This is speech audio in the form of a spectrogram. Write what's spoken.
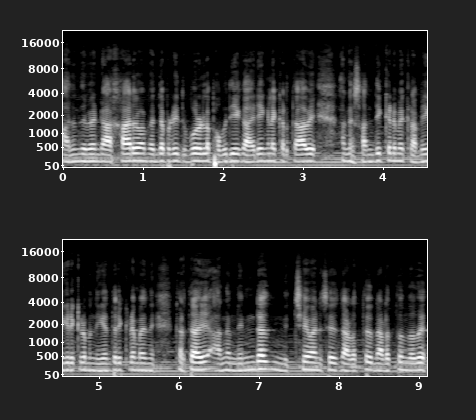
അതിന് വേണ്ട ആഹാരവുമായി ബന്ധപ്പെട്ട് ഇതുപോലുള്ള ഭൗതിക കാര്യങ്ങളെ കർത്താവ് അങ്ങ് സന്ധിക്കണമേ ക്രമീകരിക്കണമെന്ന് നിയന്ത്രിക്കണമെന്ന് കർത്താവ് അങ്ങ് നിന്റെ നിശ്ചയം അനുസരിച്ച് നടത്ത് നടത്തുന്നത്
